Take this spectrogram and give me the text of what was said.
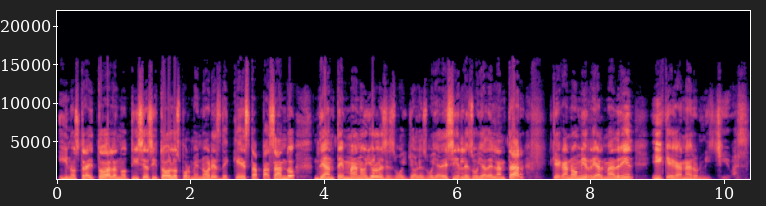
y nos trae todas las noticias y todos los pormenores de qué está pasando. De antemano yo les voy, yo les voy a decir, les voy a adelantar que ganó mi Real Madrid y que ganaron mis Chivas.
